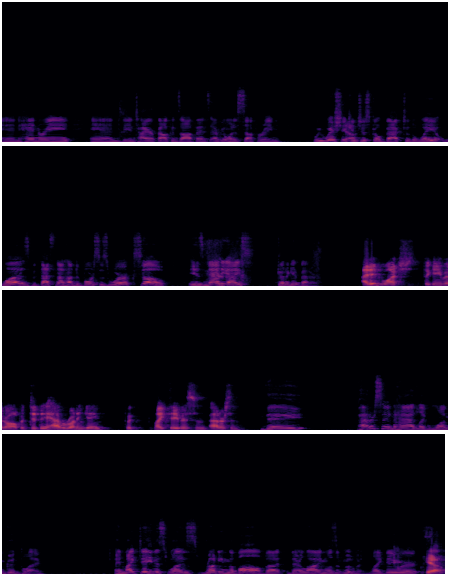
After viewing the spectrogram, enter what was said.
and Henry and the entire Falcons offense. Everyone is suffering. We wish it Yeah. could just go back to the way it was, but that's not how divorces work. So, is Matty Ice gonna get better? I didn't watch the game at all, but did they have a running game with Mike Davis and Patterson? They Patterson had like one good play. And Mike Davis was running the ball, but their line wasn't moving. Like they were Yeah.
